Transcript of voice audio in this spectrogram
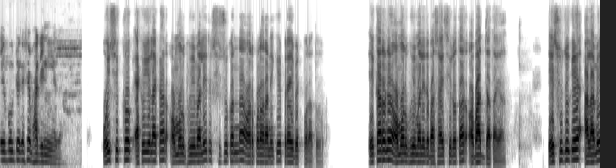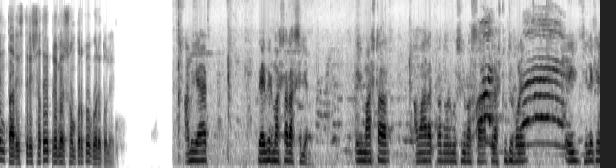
এই বইটাকে সে ভাগে নিয়ে যায়। ওই শিক্ষক একই এলাকার অমল ভুইমালির শিশুকন্যা অর্পণা রানীকে প্রাইভেট পড়াতো। এ কারণে অমল ভুইমালির বাসায় ছিল তার অবাধ যাতায়াত। এ সুযোগে আলামিন তার স্ত্রীর সাথে প্রেমের সম্পর্ক গড়ে তোলেন আমি এক প্রাইভেট মাস্টার রাখছিলাম। এই মাস্টার আমার একটা দশ বছরের বাচ্চা ক্লাস টুতে পড়ে। এই ছেলেকে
